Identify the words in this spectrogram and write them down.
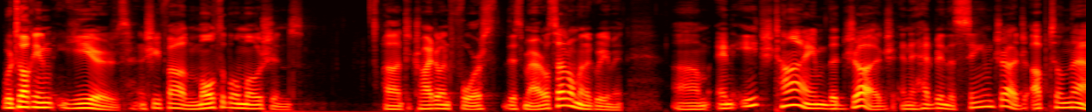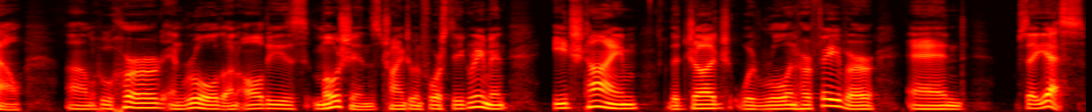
we're talking years, and she filed multiple motions uh, to try to enforce this marital settlement agreement. Um, and each time the judge, and it had been the same judge up till now, um, who heard and ruled on all these motions trying to enforce the agreement, each time the judge would rule in her favor and say yes.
